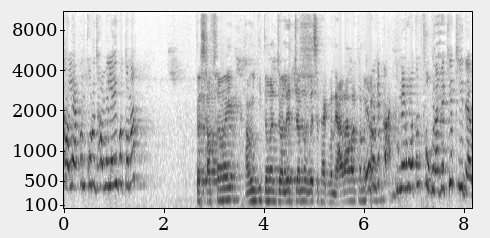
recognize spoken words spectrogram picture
তাহলে এখন কোনো ঝামেলাই হতো না। তো সবসময় আমি কি তোমার জলের জন্য বসে থাকব না? আর আমার কোনো কার্টুনের মতন ছোকরা দেখিয়ে কি দেয়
